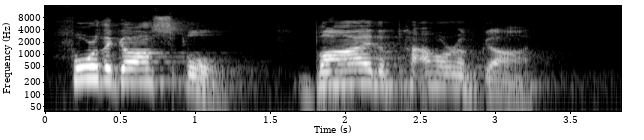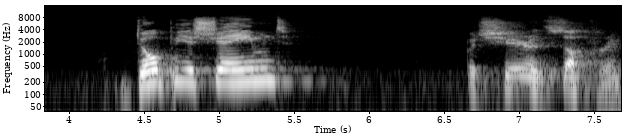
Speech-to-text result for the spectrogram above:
for the gospel by the power of God. Don't be ashamed, but share in suffering.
